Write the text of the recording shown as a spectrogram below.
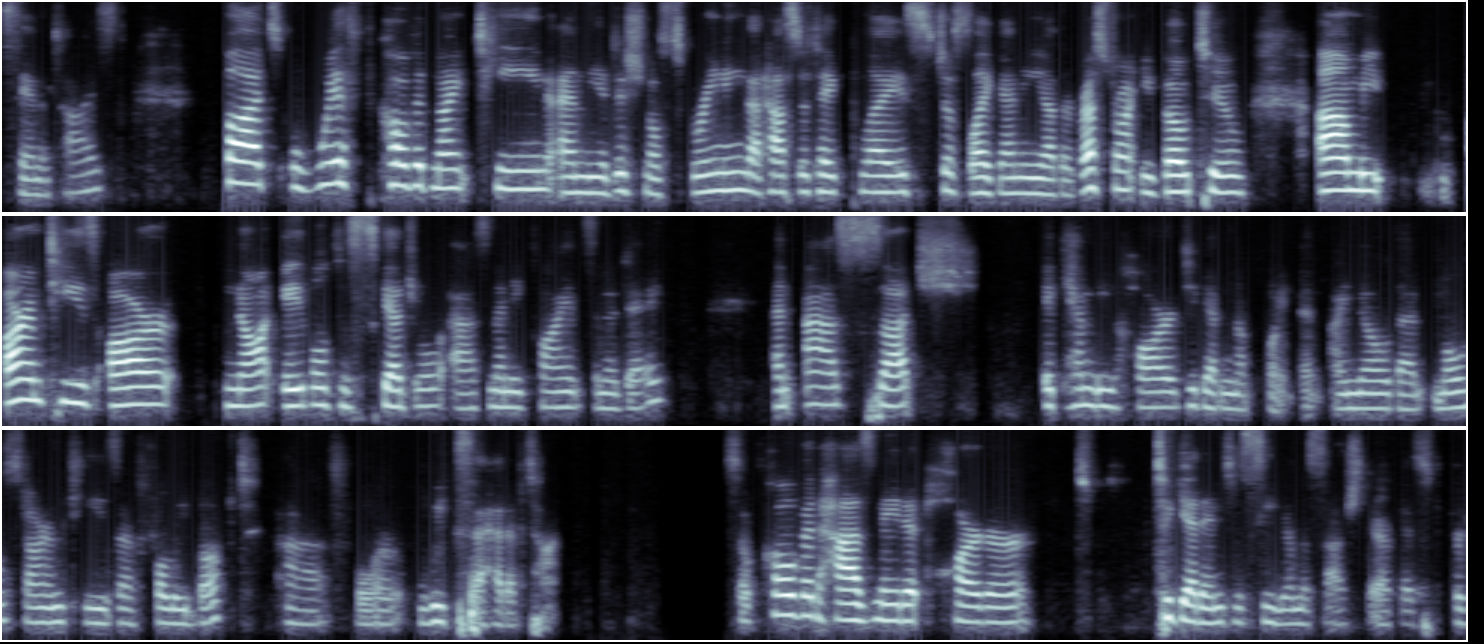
sanitized. But with COVID 19 and the additional screening that has to take place, just like any other restaurant you go to, um, RMTs are not able to schedule as many clients in a day. And as such, it can be hard to get an appointment. I know that most RMTs are fully booked uh, for weeks ahead of time. So COVID has made it harder to get in to see your massage therapist. For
